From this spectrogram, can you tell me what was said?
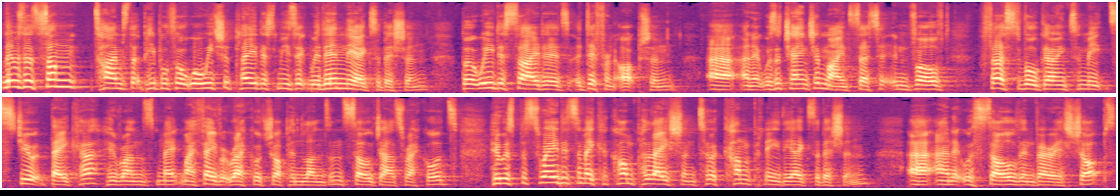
there was some times that people thought, well, we should play this music within the exhibition, but we decided a different option, uh, and it was a change of mindset. It involved, first of all, going to meet Stuart Baker, who runs my, my favourite record shop in London, Soul Jazz Records, who was persuaded to make a compilation to accompany the exhibition uh, and it was sold in various shops.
